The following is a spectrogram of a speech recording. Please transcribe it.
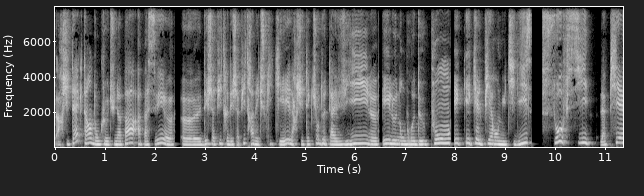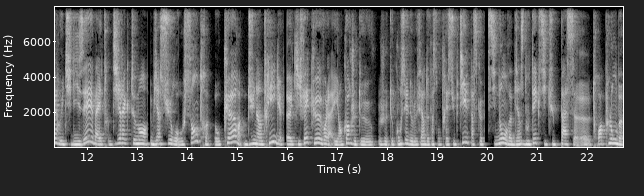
architecte, hein, donc tu n'as pas à passer des chapitres et des chapitres à m'expliquer l'architecture de ta ville et le nombre de ponts et, et quelles pierres on utilise sauf si la pierre utilisée va être directement, bien sûr, au centre, au cœur d'une intrigue euh, qui fait que, voilà, et encore, je te, je te conseille de le faire de façon très subtile parce que sinon, on va bien se douter que si tu passes euh, trois plombes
